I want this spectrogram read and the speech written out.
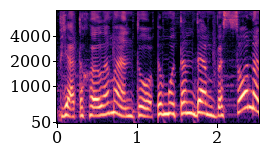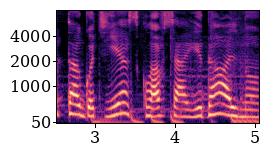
п'ятого елементу. Тому тандем Бессона та Готьє склався ідеально.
